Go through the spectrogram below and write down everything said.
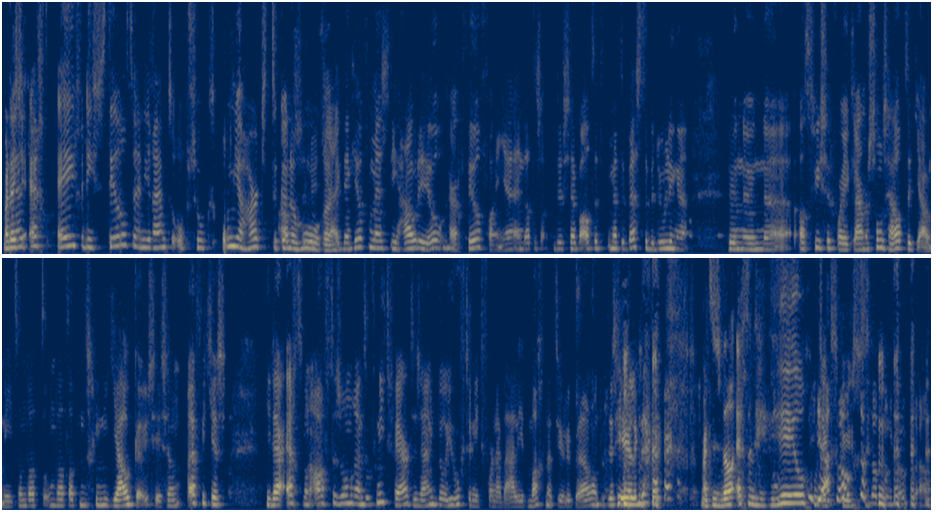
Maar dat je echt even die stilte en die ruimte opzoekt om je hart te kunnen Absoluut, horen. Ja, ik denk heel veel mensen die houden heel erg veel van je. En dat is dus ze hebben altijd met de beste bedoelingen hun, hun uh, adviezen voor je klaar. Maar soms helpt het jou niet, omdat, omdat dat misschien niet jouw keuze is. En om eventjes je daar echt van af te zonderen. En het hoeft niet ver te zijn. Ik bedoel, je hoeft er niet voor naar Bali. Het mag natuurlijk wel, want het is heerlijk daar. maar het is wel echt een heel goed ja, excuus. Toch? Dat vond ik ook wel.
